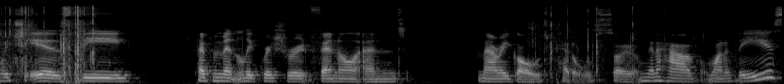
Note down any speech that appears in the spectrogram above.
which is the peppermint, licorice root, fennel, and marigold petals. So I'm going to have one of these.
